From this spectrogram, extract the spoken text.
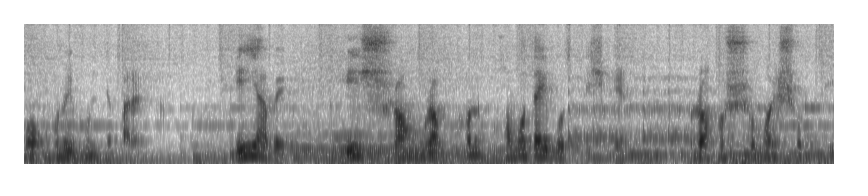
কখনোই ভুলতে পারেন না। এই আবেগ, এই সংরক্ষণ ক্ষমতাই মস্তিষ্কের রহস্যময় শক্তি।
